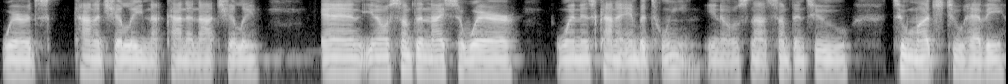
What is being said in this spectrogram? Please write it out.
where it's kind of chilly, not kind of not chilly, and you know something nice to wear when it's kind of in between. You know, it's not something too too much, too heavy.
